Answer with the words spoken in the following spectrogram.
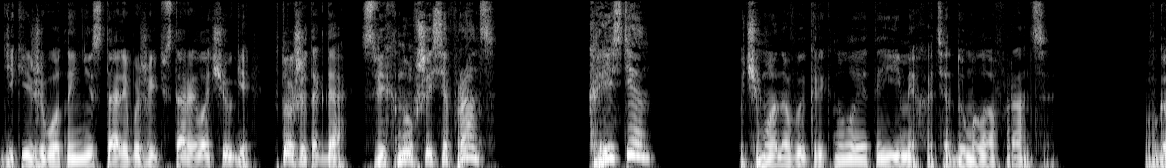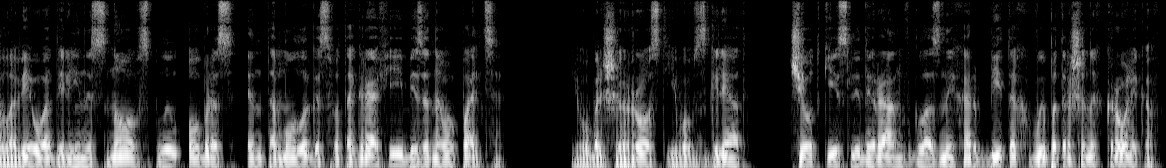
Дикие животные не стали бы жить в старой лачуге. Кто же тогда? Свихнувшийся Франц? Кристиан? Почему она выкрикнула это имя, хотя думала о Франце? В голове у Аделины снова всплыл образ энтомолога с фотографией без одного пальца. Его большой рост, его взгляд, четкие следы ран в глазных орбитах выпотрошенных кроликов.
